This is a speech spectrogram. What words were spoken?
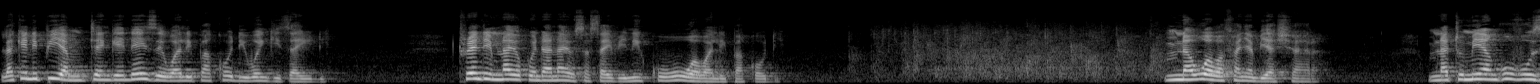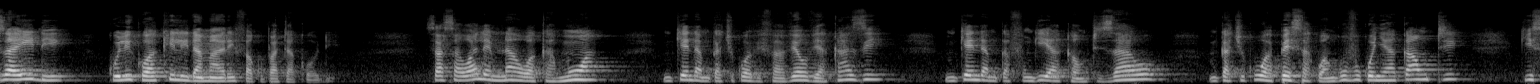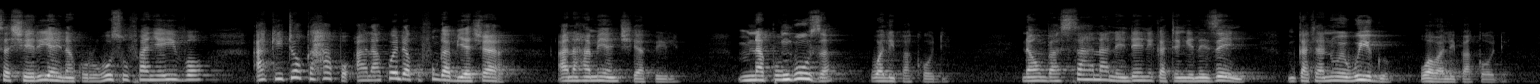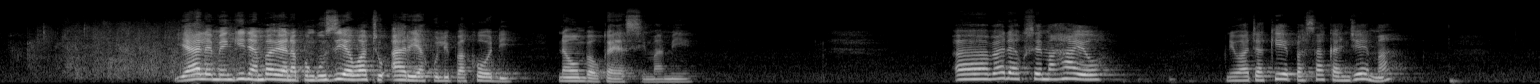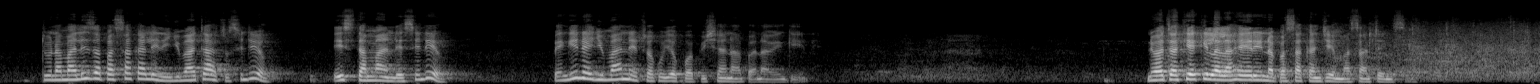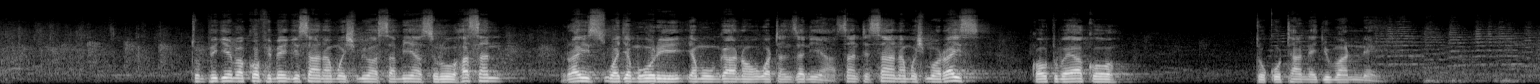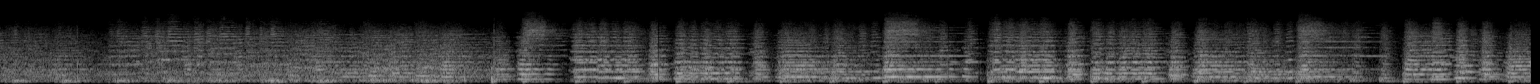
lakini pia mtengeneze walipa kodi wengi zaidi. Trendi mnayokwenda nayo sasa hivi ni kuua walipa kodi, mnaua wafanya biashara, mnatumia nguvu zaidi kuliko akili na maarifa kupata kodi. Sasa wale mnaowakamua, mkenda mkachukua vifaa vyao vya kazi, mkenda mkafungia akaunti zao, mkachukua pesa kwa nguvu kwenye akaunti, kisa sheria inakuruhusu ufanye hivyo. Akitoka hapo anakwenda kufunga biashara, anahamia nchi ya pili, mnapunguza walipa kodi. Naomba sana, nendeni katengenezeni, mkatanue wigo wa walipa kodi. Yale mengine ambayo yanapunguzia watu ari ya kulipa kodi, naomba ukayasimamie. Uh, baada ya kusema hayo, niwatakie Pasaka njema. Tunamaliza Pasaka lini? Jumatatu, si ndio? Easter Monday, si ndio? Pengine Jumanne tutakuja kuwapishana hapa na wengine. Niwatakie kila la heri na Pasaka njema. Asanteni sana. Tumpigie makofi mengi sana Mheshimiwa Samia Suluhu Hassan, Rais wa Jamhuri ya Muungano wa Tanzania. Asante sana Mheshimiwa Rais kwa hotuba yako. Tukutane Jumanne.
